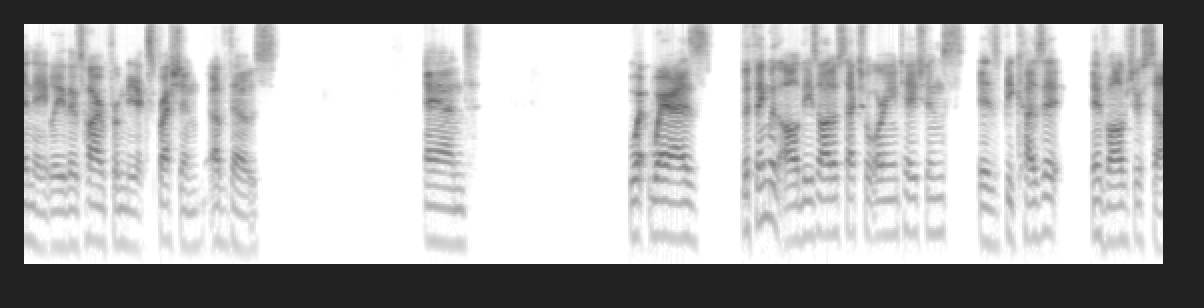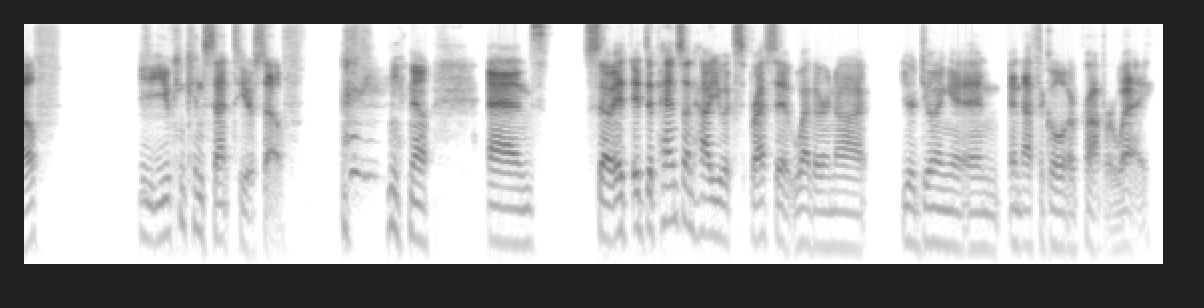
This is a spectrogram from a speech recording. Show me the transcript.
innately there's harm from the expression of those. And wh- whereas the thing with all these autosexual orientations is because it involves yourself, you, you can consent to yourself, you know, and so it, it depends on how you express it, whether or not you're doing it in an ethical or proper way.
